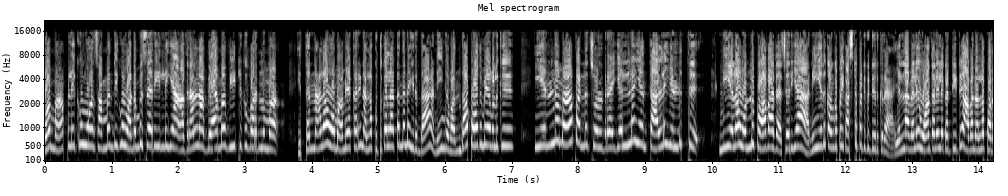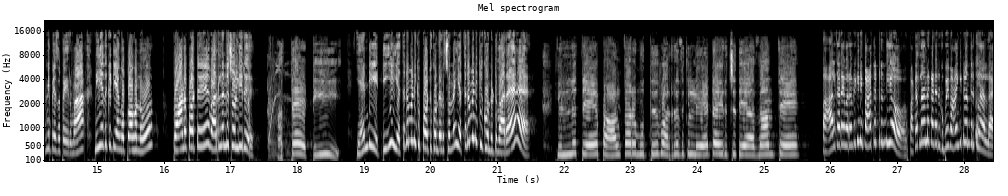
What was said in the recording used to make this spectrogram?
உன் மாப்பிள்ளைக்கும் உன் சம்பந்திக்கும் உடம்பு சரியில்லையா? அதனால நான் வேகமா வீட்டுக்கு வரணுமா? இத்தனை நாளா உன் மாமியாக்காரி நல்ல குத்துக்கலாட்டம் தானே இருந்தா? நீங்க வந்தா போதுமே அவளுக்கு. என்னமா பண்ண சொல்ற? எல்லாம் என் தலை எழுத்து நீ எல்லாம் ஒண்ணு போகாத சரியா? நீ எதுக்கு அங்க போய் கஷ்டப்பட்டுக்கிட்டு இருக்கிற? எல்லா வேலையும் உன் தலையில கட்டிட்டு அவன் நல்லா பிறந்து பேச போயிருவான் நீ எதுக்கிட்டு அங்க போகணும்? போன போட்டு அத்தை டீ. ஏண்டி டீ எத்தனை மணிக்கு போட்டு கொண்டு வர சொன்னா? எத்தனை மணிக்கு கொண்டுட்டு வர? இல்ல தே பால்கார முத்து வர்றதுக்கு லேட் ஆயிருச்சு தே அதான் தே. பால்காரை வர வரைக்கும் பாத்துட்டு இருந்தியோ? பக்கத்துல உள்ள கடைக்கு போய் வாங்கிட்டு வந்திருக்கலாம்ல.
